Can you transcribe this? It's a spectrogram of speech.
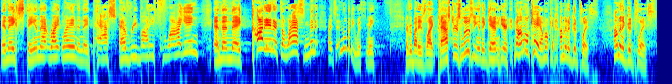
and they stay in that right lane and they pass everybody flying, and then they cut in at the last minute? I said, nobody with me. Everybody's like, Pastor's losing it again here. No, I'm okay. I'm okay. I'm in a good place. I'm in a good place.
